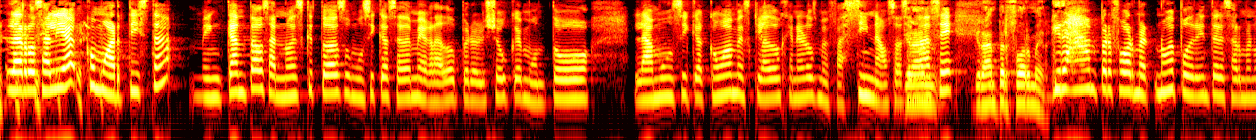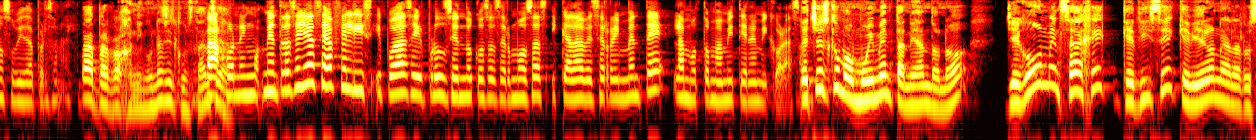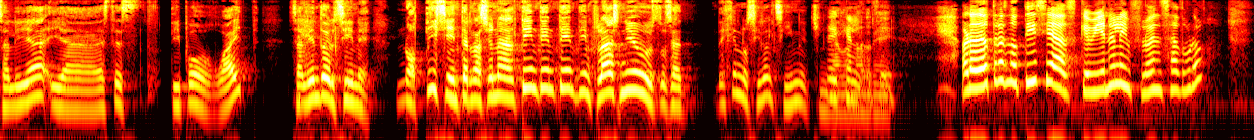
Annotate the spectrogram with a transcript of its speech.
la Rosalía como artista me encanta, o sea, no es que toda su música sea de mi agrado, pero el show que montó, la música, cómo ha mezclado géneros me fascina, o sea, se me Gran, hace gran performer. gran performer. No me podría interesar menos su vida personal. Va, pero bajo ninguna circunstancia. Bajo mientras ella sea feliz y pueda seguir produciendo cosas hermosas y cada vez se reinvente, la motomami tiene mi corazón. De hecho, es como muy mentaneando, ¿no? Llegó un mensaje que dice que vieron a la Rosalía y a este tipo White saliendo del cine. Noticia internacional, tin, tin, tin, tin, flash news. O sea, déjenlos ir al cine, chingada Déjenlo, madre. sí. Ahora, de otras noticias, que viene la influenza duro.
